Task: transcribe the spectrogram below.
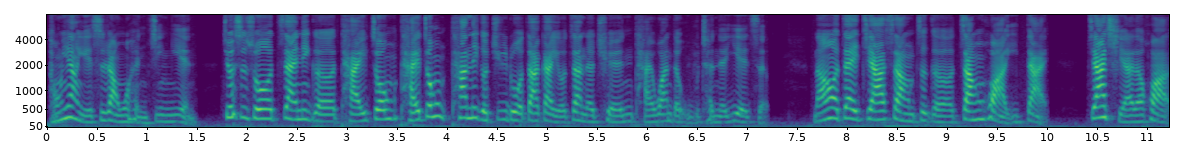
同样也是让我很惊艳，就是说在那个台中，台中它那个聚落大概有占了全台湾的五成的业者，然后再加上这个彰化一带，加起来的话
